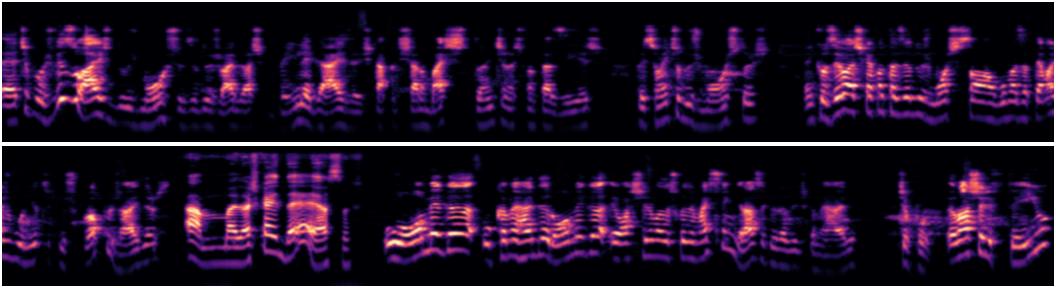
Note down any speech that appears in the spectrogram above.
É, tipo, os visuais dos monstros e dos Riders eu acho bem legais, eles capricharam bastante nas fantasias, principalmente dos monstros. Inclusive, eu acho que a fantasia dos monstros são algumas até mais bonitas que os próprios Riders. Ah, mas acho que a ideia é essa. O Ômega, o Kamen Rider Ômega, eu acho ele uma das coisas mais sem graça que eu já vi de Kamen Rider. Tipo, eu não acho ele feio,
